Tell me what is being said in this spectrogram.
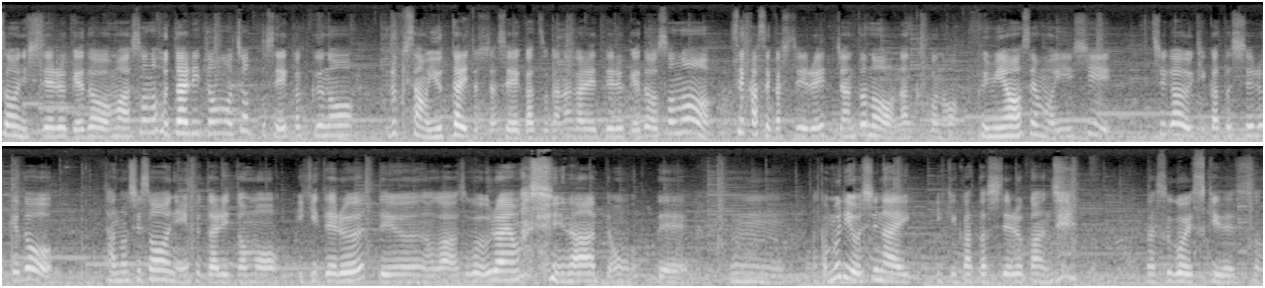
そうにしてるけど、まあ、その2人ともちょっと性格のルキさんはゆったりとした生活が流れてるけどそのせかせかしているえっちゃんとのなんかこの組み合わせもいいし違う生き方してるけど楽しそうに2人とも生きてるっていうのがすごい羨ましいなって思って、うん、なんか無理をしない生き方してる感じ がすごい好きですその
